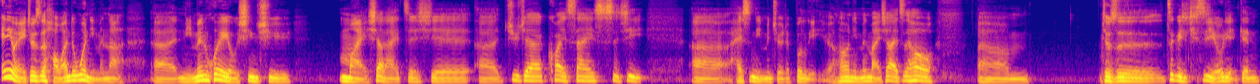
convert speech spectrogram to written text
anyway 就是好玩的问你们啦，呃，你们会有兴趣买下来这些呃居家快筛试剂？啊、还是你们觉得不理？然后你们买下来之后，嗯，就是这个其实有点跟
